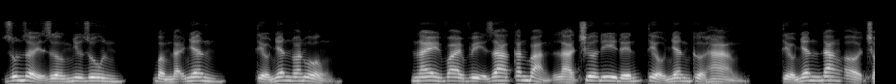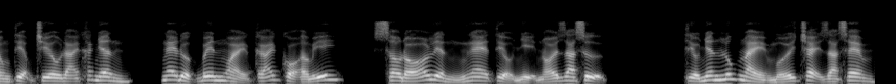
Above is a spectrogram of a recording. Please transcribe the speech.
run rẩy dường như run, bẩm đại nhân, tiểu nhân đoan uổng. Nay vài vị gia căn bản là chưa đi đến tiểu nhân cửa hàng, tiểu nhân đang ở trong tiệm chiêu đái khách nhân, nghe được bên ngoài cái cỏ ầm ĩ, sau đó liền nghe tiểu nhị nói ra sự. Tiểu nhân lúc này mới chạy ra xem.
